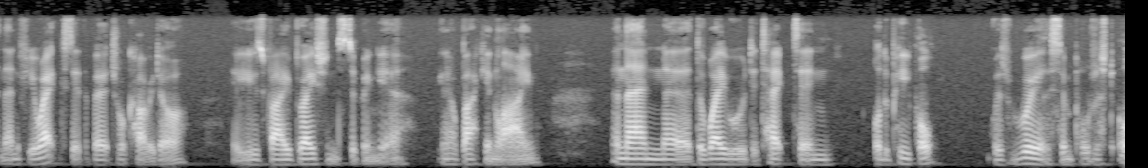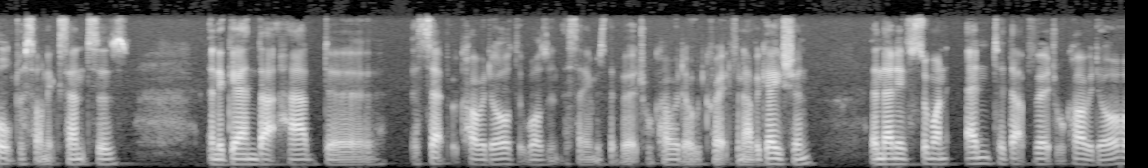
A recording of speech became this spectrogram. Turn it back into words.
and then if you exit the virtual corridor, it uses vibrations to bring you, you know, back in line. And then uh, the way we were detecting other people was really simple, just ultrasonic sensors. And again, that had uh, a separate corridor that wasn't the same as the virtual corridor we'd created for navigation. And then if someone entered that virtual corridor,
